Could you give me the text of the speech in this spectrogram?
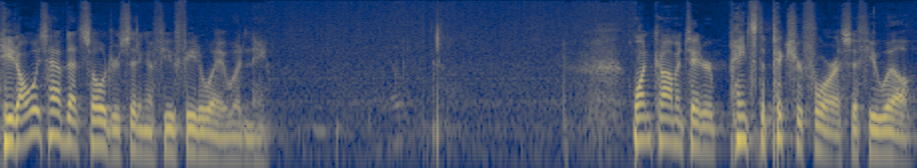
He'd always have that soldier sitting a few feet away, wouldn't he? One commentator paints the picture for us, if you will.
